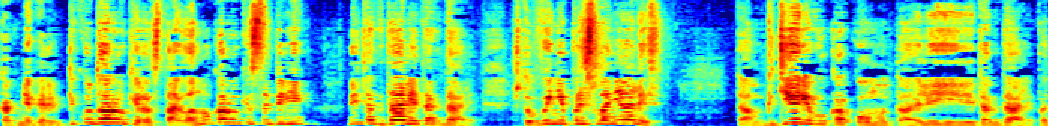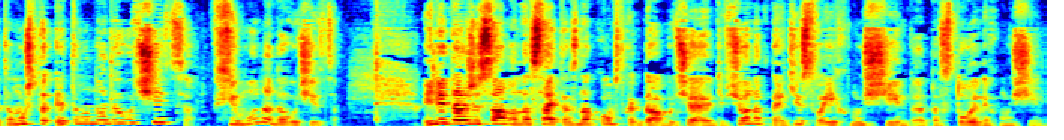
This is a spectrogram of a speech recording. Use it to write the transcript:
как мне говорили, ты куда руки расставила, ну-ка руки собери, и так далее, и так далее. Чтобы вы не прислонялись там, к дереву какому-то или и так далее, потому что этому надо учиться, всему надо учиться. Или даже самое на сайтах знакомств, когда обучают девчонок найти своих мужчин, достойных мужчин.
